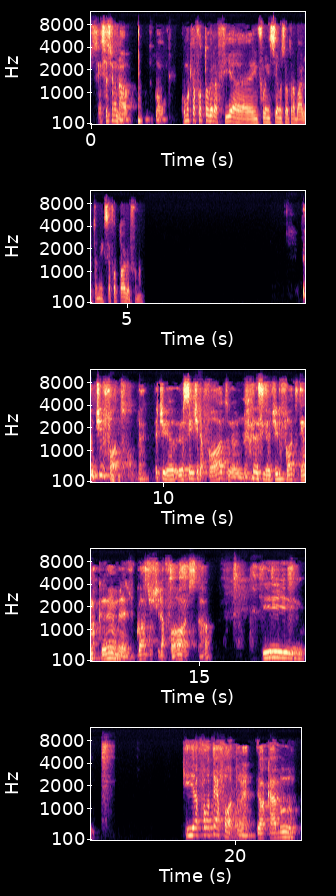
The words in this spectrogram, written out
sensacional, muito bom. Como que a fotografia influencia no seu trabalho também? Que você é fotógrafo, né? Eu tiro foto, né? eu, tiro, eu, sei tirar foto, eu, assim, eu tiro foto, tenho uma câmera, gosto de tirar fotos e tal. E, e a foto é a foto, né? Eu acabo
